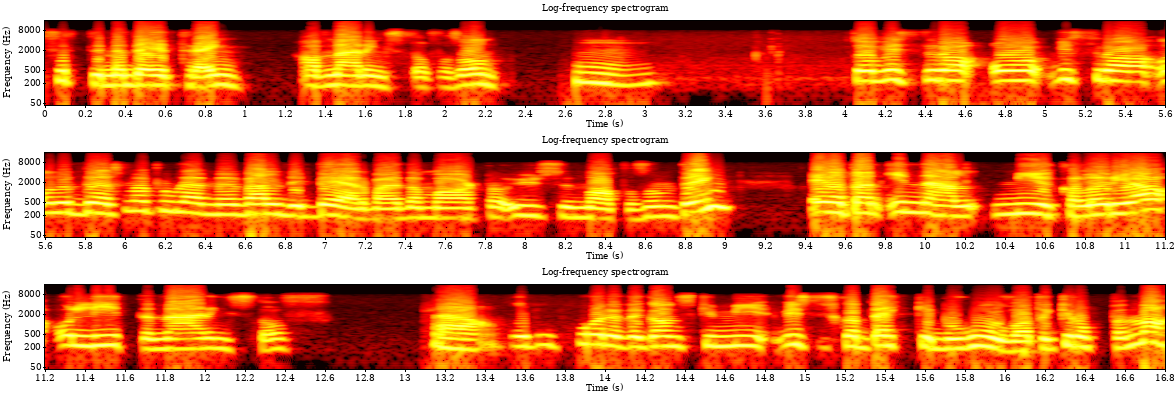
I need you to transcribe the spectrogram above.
fått i meg det jeg trenger av næringsstoff og sånn. Mm. Så hvis du og, hvis du og det er det som er problemet med veldig bearbeida mat og usunn mat, og sånne ting, er at den inneholder mye kalorier og lite næringsstoff. Ja. Og du får det ganske mye, Hvis du skal dekke behovene til kroppen, da,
